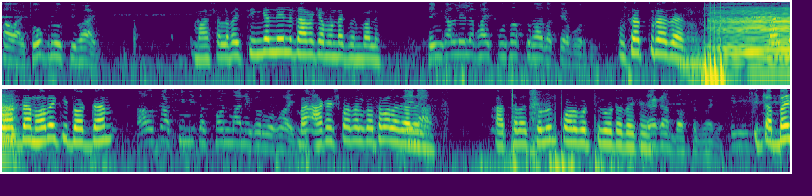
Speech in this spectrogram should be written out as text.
খাওয়ায় খুব রুচি ভাই। মাশাআল্লাহ ভাই সিঙ্গেল নিলে দামে কেমন রাখবেন বলেন? সিঙ্গাল নিলে ভাই পঁচাত্তর হাজার টাকা পড়বে। পঁচাত্তর হাজার? ভাই দরদাম হবে কি দরদাম? হালকা সীমিত সম্মানই করব ভাই। ভাই আকাশ পাতাল কথা বলা যাবে না। আচ্ছা ভাই চলুন পরবর্তী ওটা দেখাই। দেখান দর্শক ভাই। কিতাব ভাই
